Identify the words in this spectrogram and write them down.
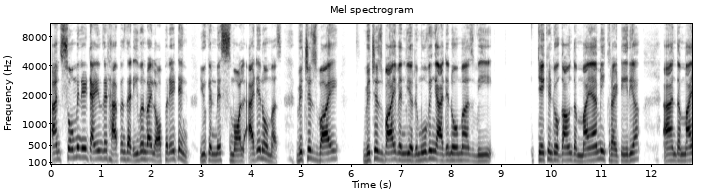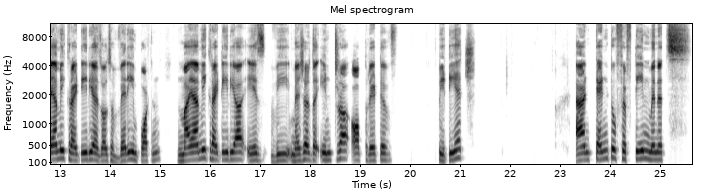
and so many times it happens that even while operating you can miss small adenomas which is why which is why when we are removing adenomas we take into account the Miami criteria and the Miami criteria is also very important. Miami criteria is we measure the intraoperative PTH and 10 to 15 minutes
